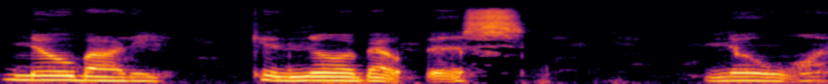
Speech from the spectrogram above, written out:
Nobody can know about this. No one.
